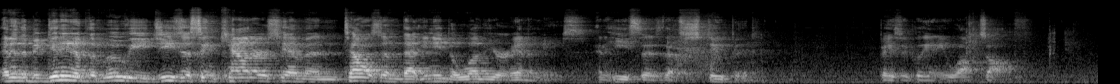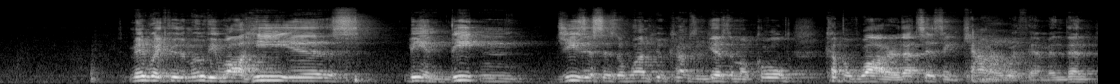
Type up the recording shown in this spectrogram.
And in the beginning of the movie, Jesus encounters him and tells him that you need to love your enemies. And he says, That's stupid, basically, and he walks off. Midway through the movie, while he is being beaten, Jesus is the one who comes and gives him a cold cup of water. That's his encounter with him. And then,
